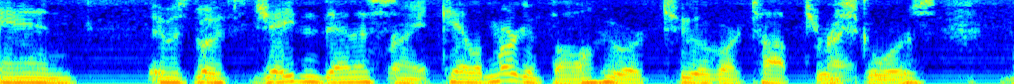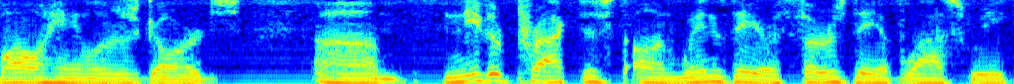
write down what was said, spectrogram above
and it was both Jaden Dennis and Caleb Mergenthal, who are two of our top three Right. scorers, ball handlers, guards. Um, neither practiced on Wednesday or Thursday of last week.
